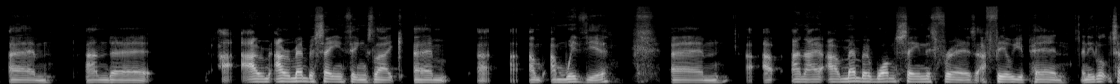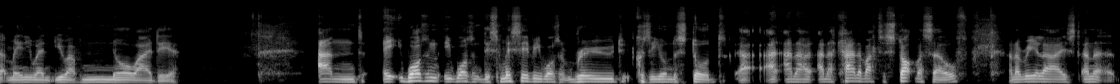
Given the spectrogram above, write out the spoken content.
Um, and uh, I I remember saying things like, um, I, am I'm with you. Um, I, and I, I remember once saying this phrase, I feel your pain. And he looked at me and he went, You have no idea and it wasn't it wasn't dismissive he wasn't rude because he understood uh, and i and i kind of had to stop myself and i realized and uh,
